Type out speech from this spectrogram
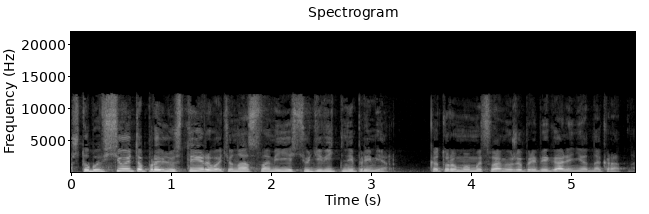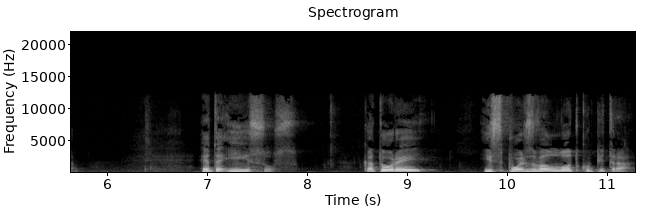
Чтобы все это проиллюстрировать, у нас с вами есть удивительный пример, к которому мы с вами уже прибегали неоднократно. Это Иисус, который использовал лодку Петра.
